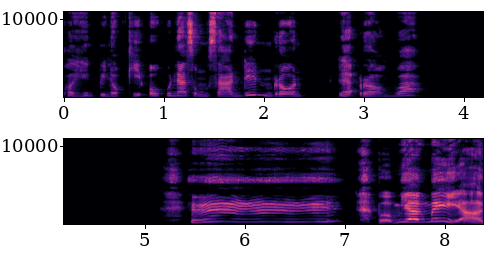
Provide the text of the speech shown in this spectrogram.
พอเห็นปินอคคิโอผู้น่าสงสารดิ้นรน และร้องว่า ผมยังไม่อยาก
